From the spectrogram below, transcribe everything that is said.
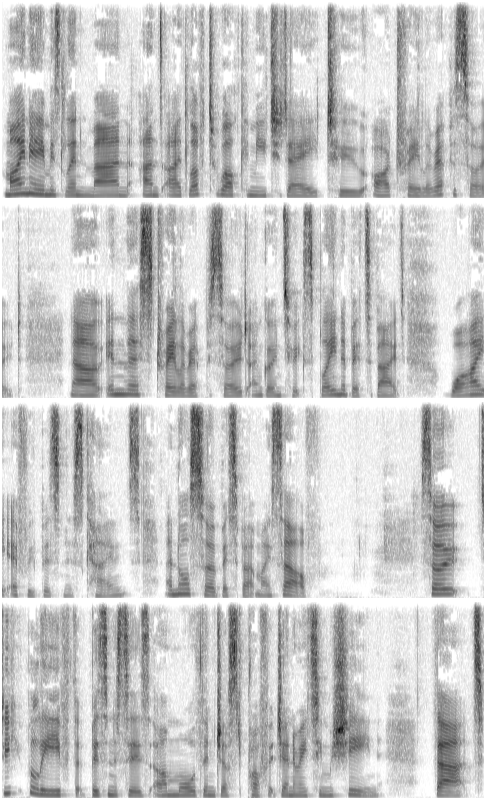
My name is Lynn Mann and I'd love to welcome you today to our trailer episode. Now, in this trailer episode, I'm going to explain a bit about why every business counts and also a bit about myself. So, do you believe that businesses are more than just a profit generating machine? That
